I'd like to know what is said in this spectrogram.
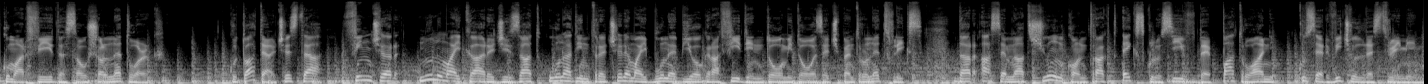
cum ar fi The Social Network. Cu toate acestea, Fincher nu numai că a regizat una dintre cele mai bune biografii din 2020 pentru Netflix, dar a semnat și un contract exclusiv de 4 ani cu serviciul de streaming.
